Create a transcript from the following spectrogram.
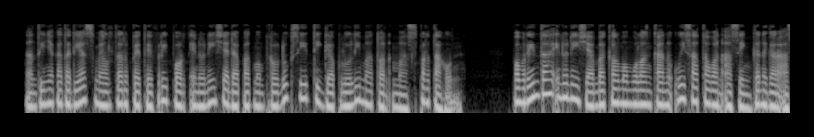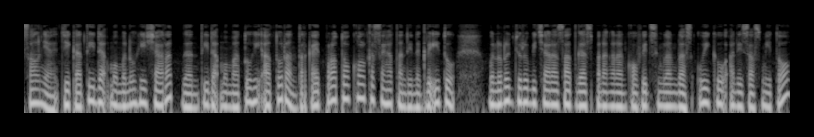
Nantinya kata dia smelter PT Freeport Indonesia dapat memproduksi 35 ton emas per tahun. Pemerintah Indonesia bakal memulangkan wisatawan asing ke negara asalnya jika tidak memenuhi syarat dan tidak mematuhi aturan terkait protokol kesehatan di negeri itu. Menurut juru bicara Satgas Penanganan COVID-19 Wiku Adhisa Smito,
